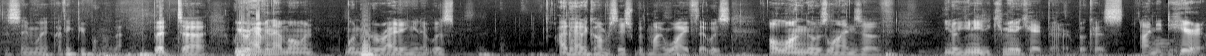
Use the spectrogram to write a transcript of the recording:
the same way. I think people know that. But uh, we were having that moment when we were writing, and it was. I'd had a conversation with my wife that was along those lines of, you know, you need to communicate better because I need to hear it.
